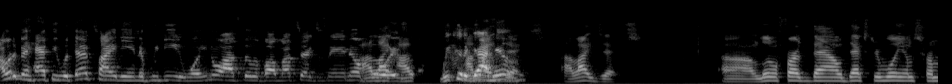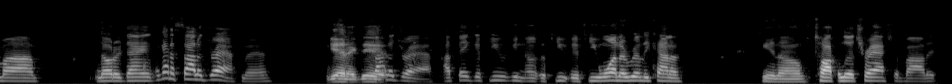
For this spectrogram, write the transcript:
I would have been happy with that tight end if we needed one. You know how I feel about my Texas A&M boys. Like, I, we could have got like him. I like Jace. Uh, a little further down, Dexter Williams from uh, Notre Dame. I got a solid draft, man. Yeah, they did. Solid draft. I think if you, you know, if you if you want to really kind of, you know, talk a little trash about it,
